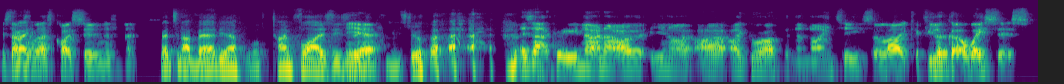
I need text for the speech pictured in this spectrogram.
Is that right. that's quite soon, isn't it? That's not bad. Yeah. Well, time flies these days. Yeah. Seems to. exactly. You know, and I, you know, I, I grew up in the '90s. So, like, if you look at Oasis,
